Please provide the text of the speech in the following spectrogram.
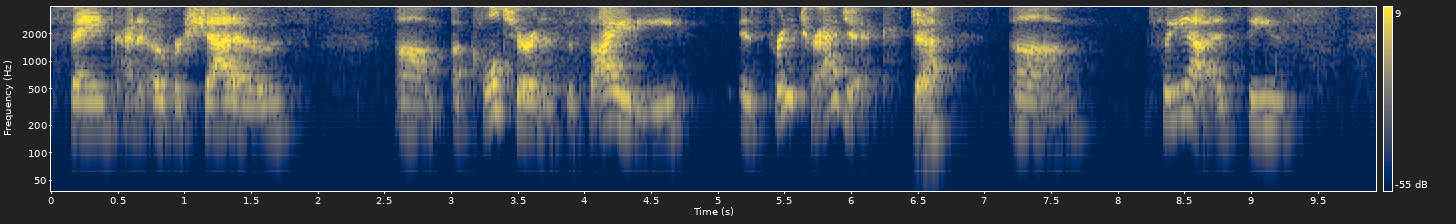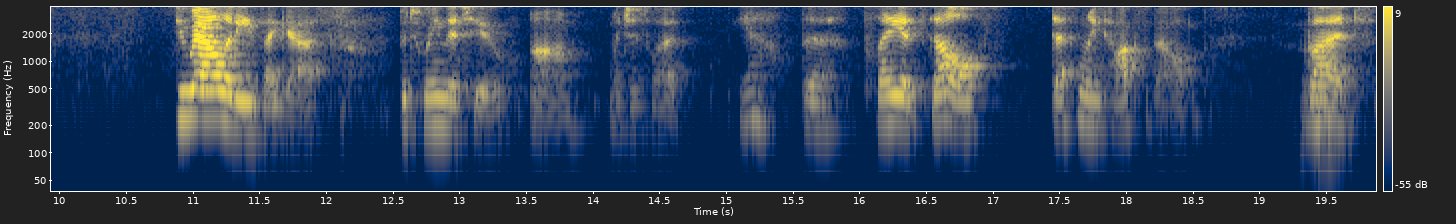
fame kind of overshadows um, a culture and a society is pretty tragic. yeah, Um, so yeah, it's these dualities, I guess, between the two, um, which is what, yeah, the play itself definitely talks about. Mm. But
